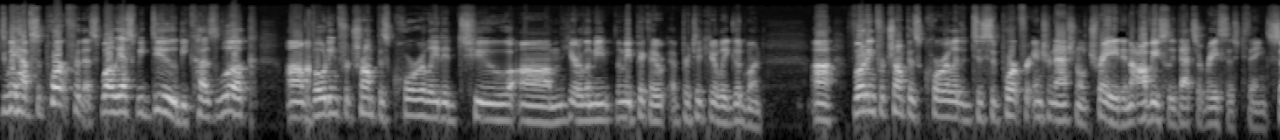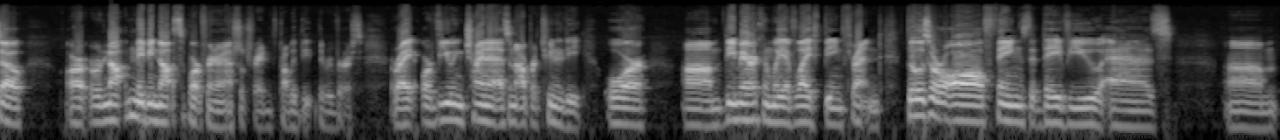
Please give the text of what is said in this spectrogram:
do we have support for this? Well, yes, we do, because look, um, voting for Trump is correlated to um, here. Let me let me pick a, a particularly good one. Uh, voting for Trump is correlated to support for international trade, and obviously that's a racist thing. So, or, or not maybe not support for international trade. It's probably the, the reverse, right? Or viewing China as an opportunity, or um, the American way of life being threatened. Those are all things that they view as um,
